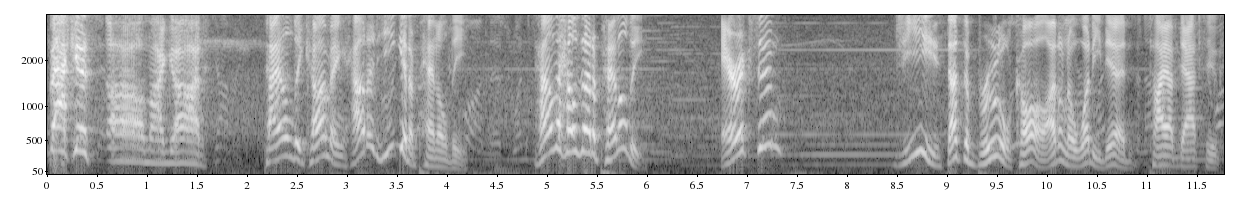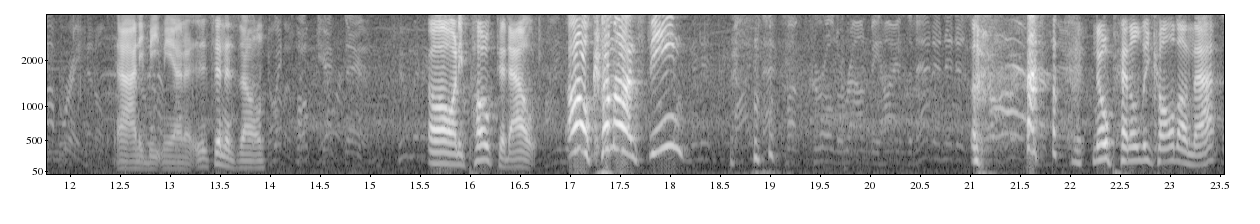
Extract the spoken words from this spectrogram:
Backes! Oh my god. Penalty coming. How did he get a penalty? How the hell's that a penalty? Ericsson? Jeez, that's a brutal call. I don't know what he did. Tie up Datsyuk. Ah, and he beat me on it. It's in his zone. Oh, and he poked it out. Oh, come on, Steen! Is. No penalty called on that?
